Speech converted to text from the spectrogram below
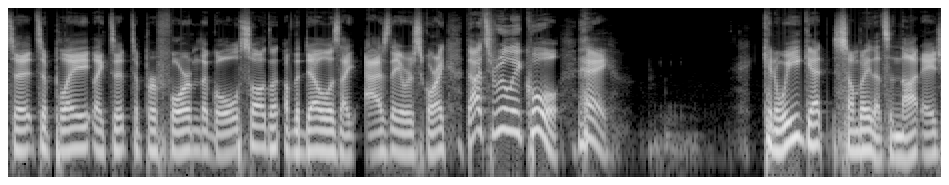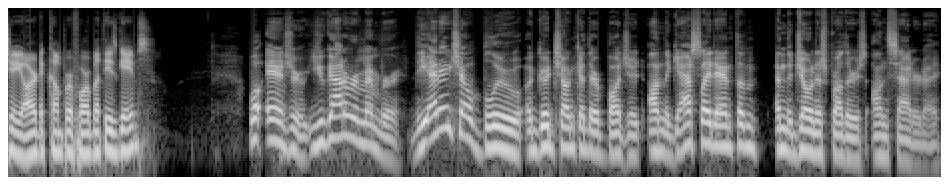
to to play, like to to perform the goal song of the Devils, like as they were scoring. That's really cool. Hey, can we get somebody that's not AJR to come perform at these games? Well, Andrew, you got to remember the NHL blew a good chunk of their budget on the Gaslight Anthem and the Jonas Brothers on Saturday.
